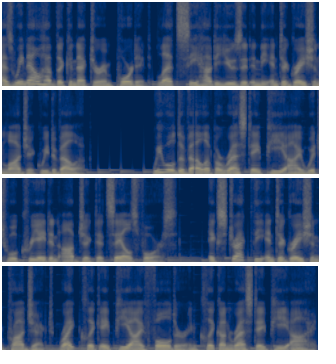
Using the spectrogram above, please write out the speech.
As we now have the connector imported, let's see how to use it in the integration logic we develop. We will develop a REST API which will create an object at Salesforce. Extract the integration project, right-click API folder and click on REST API.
